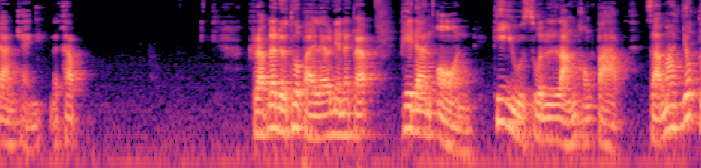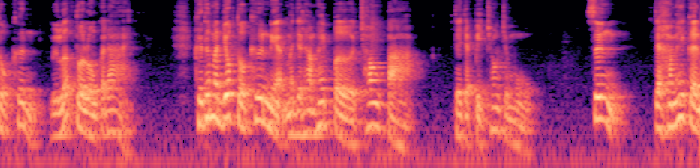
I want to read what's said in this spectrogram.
ดานแข็งนะครับ ครับและโดยทั่วไปแล้วเนี่ยนะครับ เพดานอ่อนที่อยู่ส่วนหลังของปาก สามารถยกตัวขึ้นหรือลดตัวลงก็ได้ คือถ้ามันยกตัวขึ้นเนี่ยมันจะทำให้เปิดช่องปากจะจะปิดช่องจมูก ซึ่งจะทำให้เกิน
